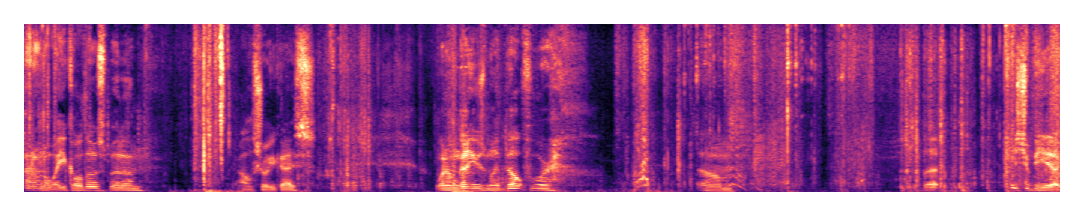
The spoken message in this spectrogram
I don't know what you call those but um I'll show you guys what I'm gonna use my belt for. Um but it should be a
